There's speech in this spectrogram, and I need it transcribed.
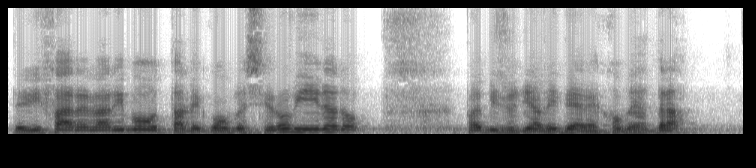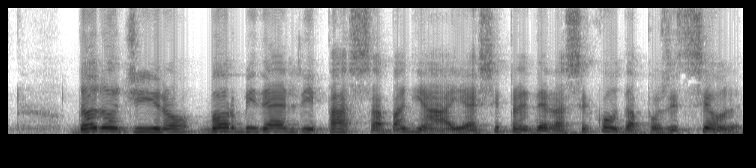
devi fare la rimonta, le gomme si rovinano, poi bisogna vedere come andrà. Nono giro, Morbidelli passa Bagnaia e si prende la seconda posizione,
